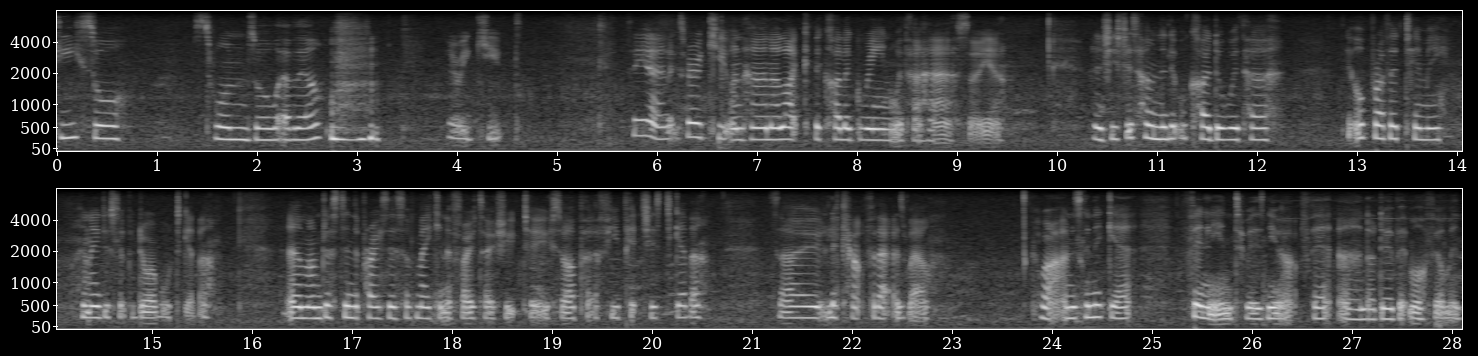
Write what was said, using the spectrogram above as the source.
Geese or swans or whatever they are. Very cute. So yeah, it looks very cute on her and I like the colour green with her hair, so yeah. And she's just having a little cuddle with her little brother Timmy and they just look adorable together. Um, I'm just in the process of making a photo shoot too, so I'll put a few pictures together. So look out for that as well. Right, I'm just going to get Finley into his new outfit and I'll do a bit more filming.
